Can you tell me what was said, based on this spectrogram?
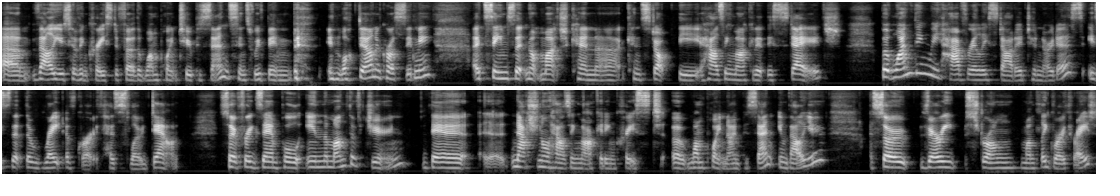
um, values have increased a further 1.2% since we've been in lockdown across Sydney. It seems that not much can uh, can stop the housing market at this stage. But one thing we have really started to notice is that the rate of growth has slowed down. So, for example, in the month of June, the uh, national housing market increased uh, 1.9% in value. So, very strong monthly growth rate.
